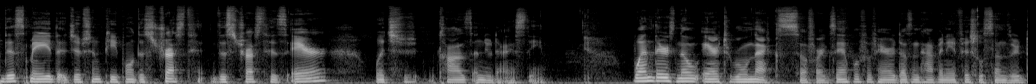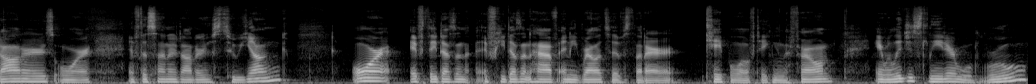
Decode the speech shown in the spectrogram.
this made the Egyptian people distrust distrust his heir, which caused a new dynasty. When there's no heir to rule next, so for example, if a pharaoh doesn't have any official sons or daughters, or if the son or daughter is too young, or if they doesn't if he doesn't have any relatives that are capable of taking the throne, a religious leader would rule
